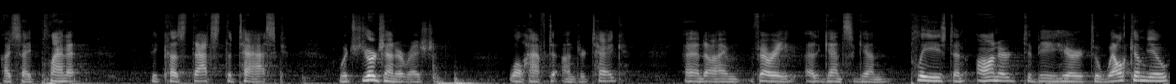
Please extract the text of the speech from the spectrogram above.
I say planet because that's the task which your generation will have to undertake. And I'm very, again, again, pleased and honored to be here to welcome you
